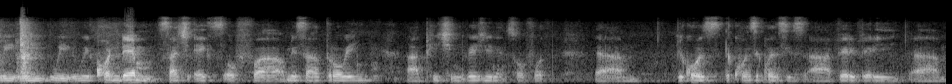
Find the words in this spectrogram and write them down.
we, we, we, we condemn such acts of uh, missile throwing, uh, pitch invasion, and so forth, um, because the consequences are very very um,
